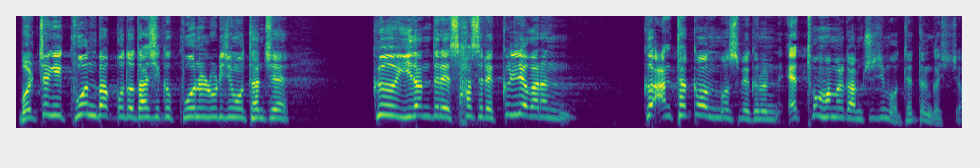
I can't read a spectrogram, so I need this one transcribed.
멀쩡히 구원받고도 다시 그 구원을 누리지 못한 채 그 이단들의 사슬에 끌려가는 그 안타까운 모습에 그는 애통함을 감추지 못했던 것이죠.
